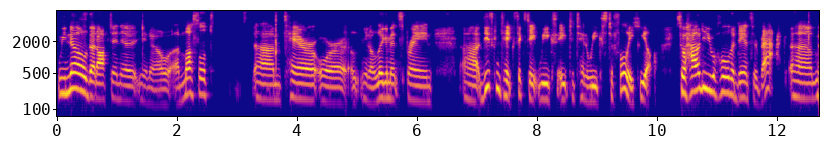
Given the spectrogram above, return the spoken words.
we know that often a, you know, a muscle um, tear or you know ligament sprain uh, these can take six to eight weeks eight to ten weeks to fully heal. So how do you hold a dancer back um,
